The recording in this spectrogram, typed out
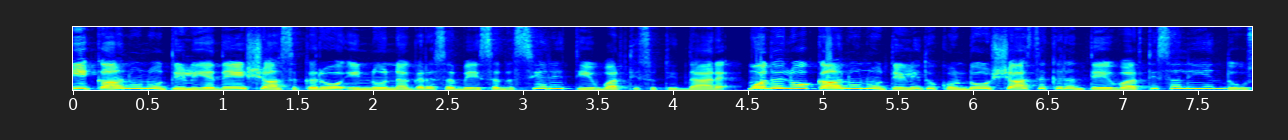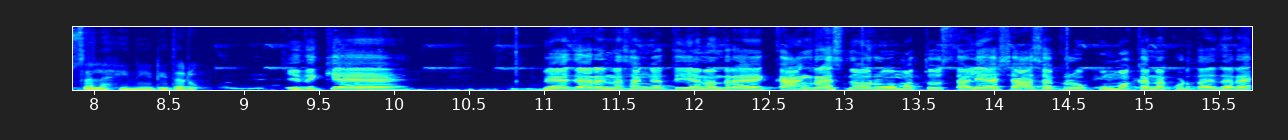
ಈ ಕಾನೂನು ತಿಳಿಯದೆ ಶಾಸಕರು ಇನ್ನು ನಗರಸಭೆ ಸದಸ್ಯ ರೀತಿ ವರ್ತಿಸುತ್ತಿದ್ದಾರೆ. ಮೊದಲು ಕಾನೂನು ತಿಳಿದುಕೊಂಡು ಶಾಸಕರಂತೆ ವರ್ತಿಸಲಿ ಎಂದು ಸಲಹೆ ನೀಡಿದರು. ಇದಕ್ಕೆ ಬೇಜಾರಿನ ಸಂಗತಿ ಏನಂದ್ರೆ ಕಾಂಗ್ರೆಸ್ನವರು ಮತ್ತು ಸ್ಥಳೀಯ ಶಾಸಕರು ಕುಮ್ಮಕ್ಕನ್ನು ಕೊಡ್ತಾ ಇದ್ದಾರೆ.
